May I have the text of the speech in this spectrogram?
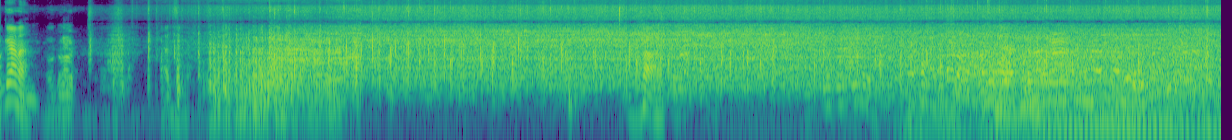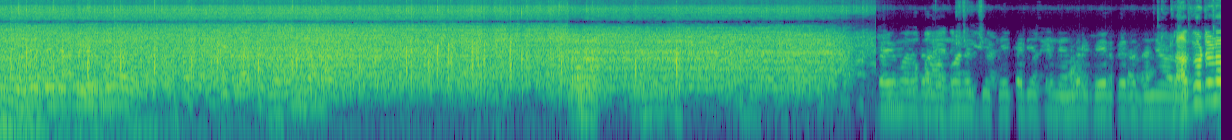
ఓకేనా? ఆహ్వానించి కేక్ చేసిన మీ అందరికీ పేరు పేరు ధన్యవాదాలు. క్లాస్ కొట్టండి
